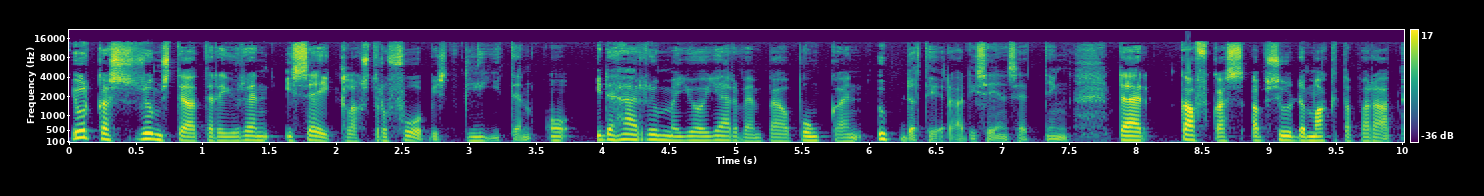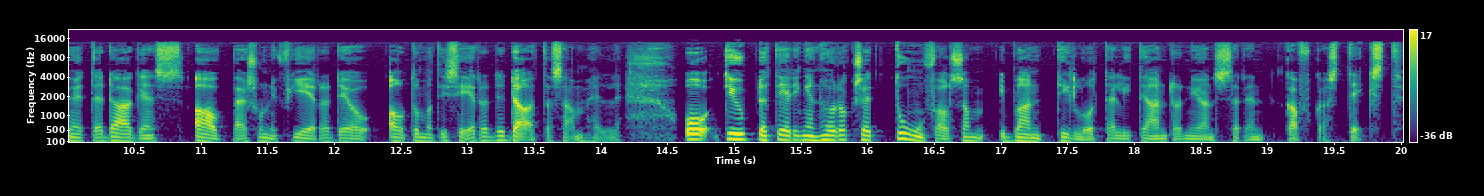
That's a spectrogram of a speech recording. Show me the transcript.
Jurkas rumsteater är ju redan i sig klaustrofobiskt liten och i det här rummet gör Järvenpää och Punkka en uppdaterad iscensättning där Kafkas absurda maktapparat möter dagens avpersonifierade och automatiserade datasamhälle. Och till uppdateringen hör också ett tonfall som ibland tillåter lite andra nyanser än Kafkas text.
